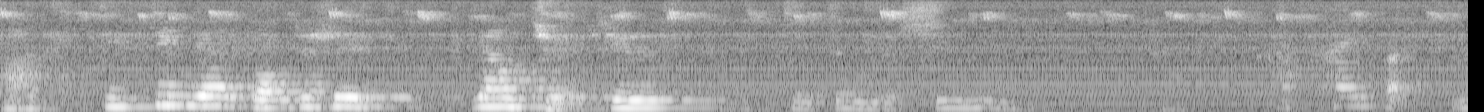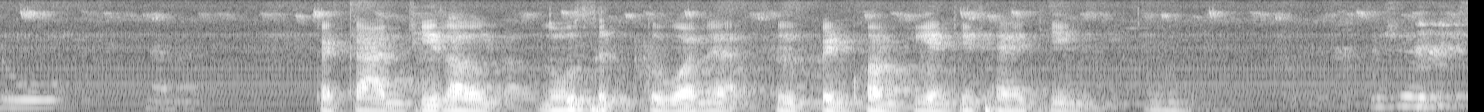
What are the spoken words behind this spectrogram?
啊精进用功就是要觉知。จิตใจ的心念ให้แบบรู้นะนะ แต่การที่เรารู้สึกตัวเนี่ย คือเป็นความเพียรที่แท้จริง 就是最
